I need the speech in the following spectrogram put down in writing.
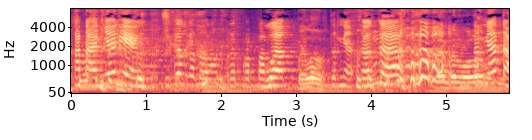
katanya nih yang itu yang kata orang rep-repan. gua Pelor. ternyata enggak Tempel molor. ternyata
